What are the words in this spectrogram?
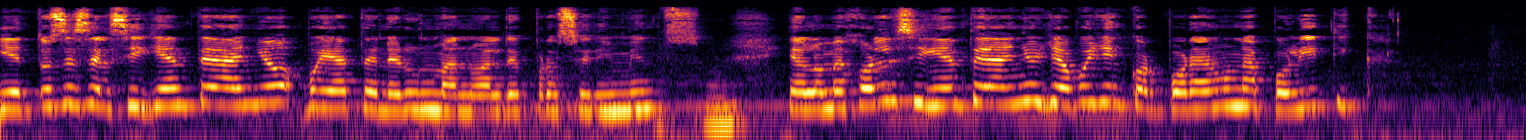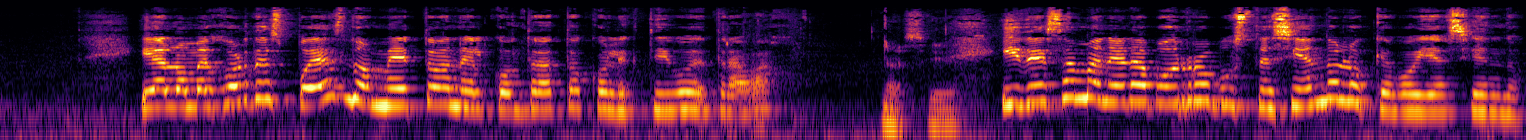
Y entonces el siguiente año voy a tener un manual de procedimientos. Y a lo mejor el siguiente año ya voy a incorporar una política. Y a lo mejor después lo meto en el contrato colectivo de trabajo. Así es. Y de esa manera voy robusteciendo lo que voy haciendo.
